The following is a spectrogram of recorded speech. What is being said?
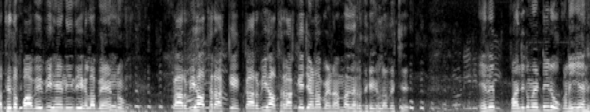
ਇੱਥੇ ਤਾਂ ਪਾਵੇ ਵੀ ਹੈ ਨਹੀਂ ਦੇਖ ਲੈ ਬਹਿਣ ਨੂੰ। ਘਰ ਵੀ ਹੱਥ ਰੱਖ ਕੇ ਘਰ ਵੀ ਹੱਥ ਰੱਖ ਕੇ ਜਾਣਾ ਪੈਣਾ ਮਗਰ ਦੇਖ ਲੈ ਵਿੱਚ। ਇਹਨੇ 5 ਮਿੰਟ ਹੀ ਰੋਕਣੀ ਐ ਨੇ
